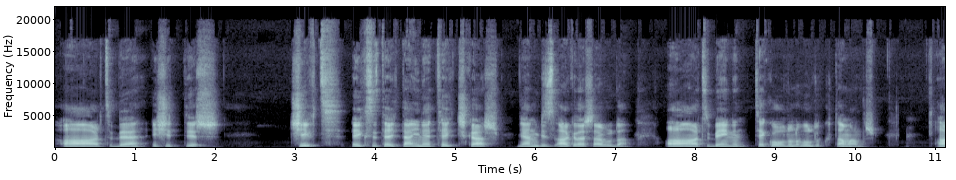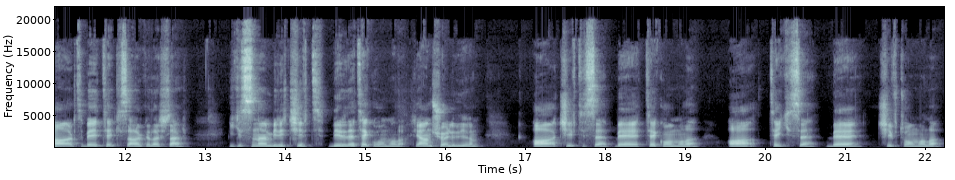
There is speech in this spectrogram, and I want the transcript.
A artı B eşittir. Çift eksi tekten yine tek çıkar. Yani biz arkadaşlar burada A artı B'nin tek olduğunu bulduk. Tamamdır. A artı B tek ise arkadaşlar ikisinden biri çift biri de tek olmalı. Yani şöyle diyelim. A çift ise B tek olmalı. A tek ise B çift olmalı.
